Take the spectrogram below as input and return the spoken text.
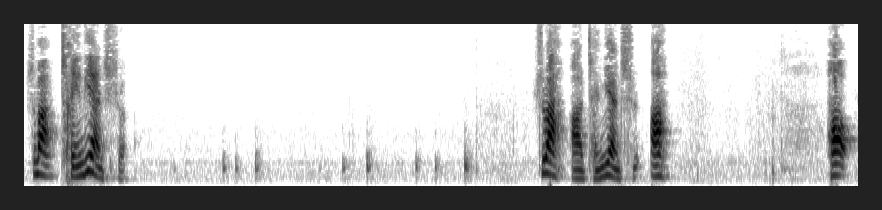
是吧？沉淀池。是吧？啊，沉淀池啊。好，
